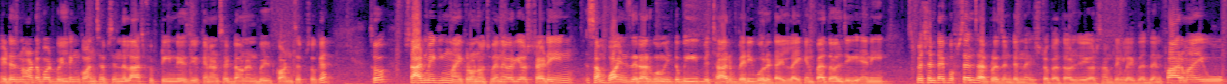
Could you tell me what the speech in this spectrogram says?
It is not about building concepts in the last 15 days. You cannot sit down and build concepts okay so start making micro notes whenever you're studying some points there are going to be which are very volatile. Like in pathology any special type of cells are present in the histopathology or something like that. Then pharma you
